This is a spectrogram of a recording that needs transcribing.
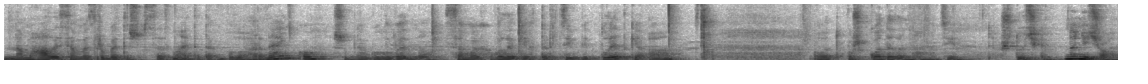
Намагалися ми зробити, щоб все, знаєте, так було гарненько, щоб не було видно самих великих торців від плитки, а от пошкодили нам ці штучки. Ну нічого.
